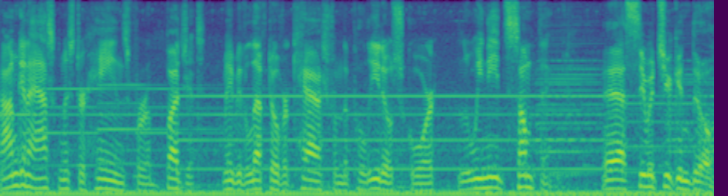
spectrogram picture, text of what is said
I'm gonna ask Mr. Haines for a budget. Maybe the leftover cash from the Paleto score. We need something. Yeah, see what you can do.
